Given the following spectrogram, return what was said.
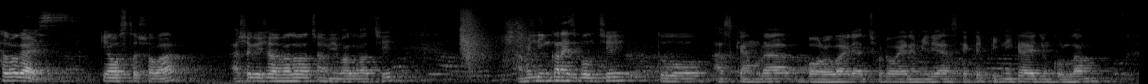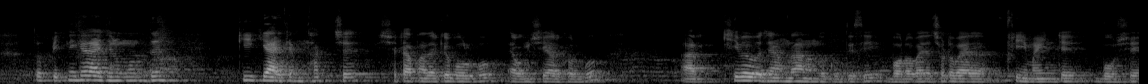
হ্যালো গাইস কি অবস্থা সবার? আশা করি সবাই ভালো আছো, আমি ভালো আছি। আমি লিঙ্কন বলছি। তো আজকে আমরা বড় ভাইরা, ছোটো ভাইরা মিলে আজকে একটা পিকনিকের আয়োজন করলাম। তো পিকনিকের আয়োজনের মধ্যে কি কি আইটেম থাকছে সেটা আপনাদেরকে বলব এবং শেয়ার করব। আর কীভাবে যে আমরা আনন্দ করতেছি, বড় ভাইরা, ছোটো ভাইরা ফ্রি মাইন্ডে বসে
